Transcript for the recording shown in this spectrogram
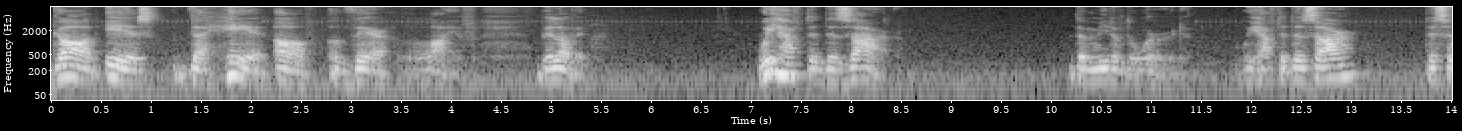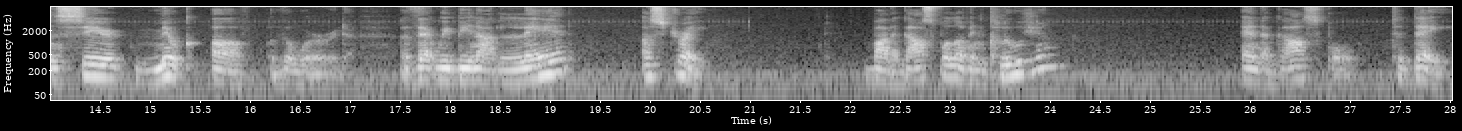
God is the head of their life. Beloved, we have to desire the meat of the word. We have to desire the sincere milk of the word, that we be not led astray by the gospel of inclusion and the gospel today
